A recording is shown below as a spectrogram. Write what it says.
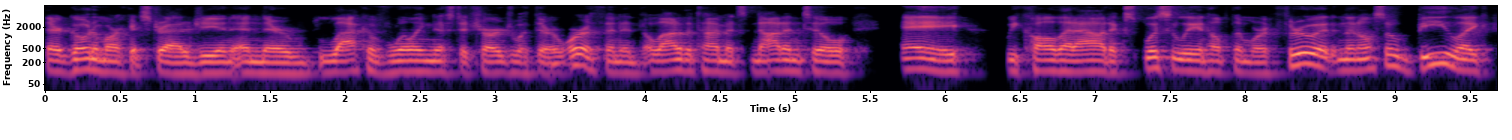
their go to market strategy and, and their lack of willingness to charge what they're worth and a lot of the time it's not until a we call that out explicitly and help them work through it and then also be like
